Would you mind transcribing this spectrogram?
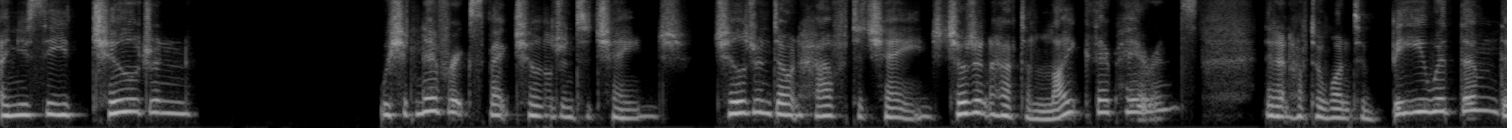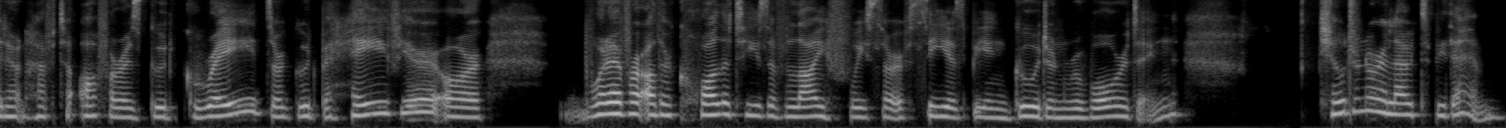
And you see, children, we should never expect children to change. Children don't have to change. Children have to like their parents. They don't have to want to be with them. They don't have to offer as good grades or good behavior or whatever other qualities of life we sort of see as being good and rewarding. Children are allowed to be them,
